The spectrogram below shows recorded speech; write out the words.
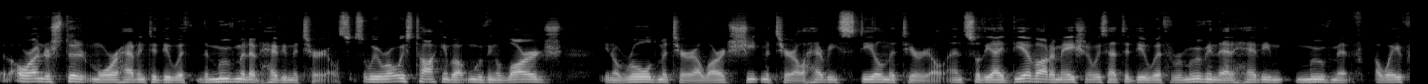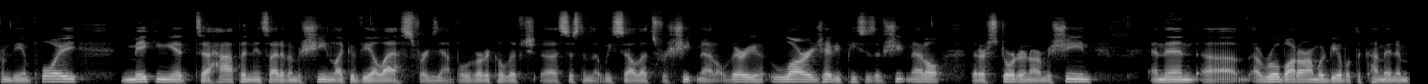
or understood it more having to do with the movement of heavy materials. So we were always talking about moving large, you know, rolled material, large sheet material, heavy steel material. And so the idea of automation always had to do with removing that heavy movement away from the employee, making it uh, happen inside of a machine like a VLS, for example, a vertical lift uh, system that we sell that's for sheet metal, very large, heavy pieces of sheet metal that are stored in our machine. And then uh, a robot arm would be able to come in and,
